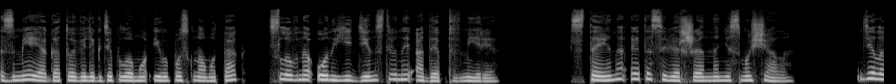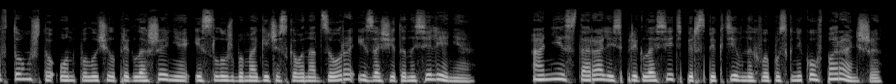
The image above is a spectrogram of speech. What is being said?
Змея готовили к диплому и выпускному так, словно он единственный адепт в мире. Стейна это совершенно не смущало. Дело в том, что он получил приглашение из службы магического надзора и защиты населения. Они старались пригласить перспективных выпускников пораньше,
